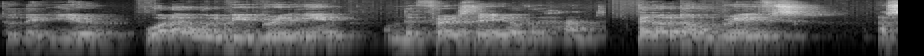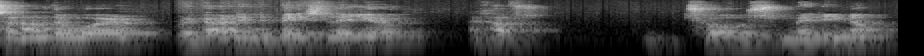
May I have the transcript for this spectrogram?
to the gear. What I will be bringing on the first day of the hunt. Peloton briefs as an underwear. Regarding the base layer, I have chose merino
